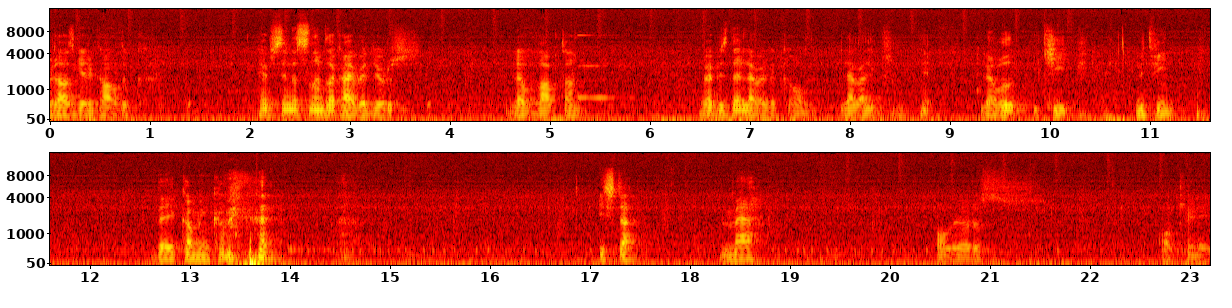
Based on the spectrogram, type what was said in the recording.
biraz geri kaldık. Hepsinde sınırda kaybediyoruz. Level up'tan. Ve bizde level 2 oldu. Level 2. level 2. Lütfen. They coming coming. işte. Meh. Oluyoruz. Okey.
